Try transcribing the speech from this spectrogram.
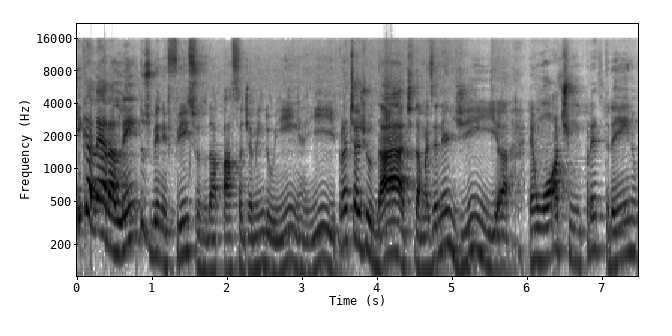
E galera, além dos benefícios da pasta de amendoim aí, para te ajudar, te dar mais energia, é um ótimo pré-treino,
